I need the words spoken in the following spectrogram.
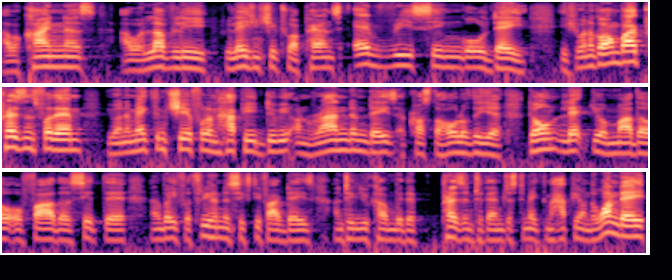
our kindness, our lovely relationship to our parents every single day. If you want to go and buy presents for them, you want to make them cheerful and happy, do it on random days across the whole of the year. Don't let your mother or father sit there and wait for 365 days until you come with a present to them just to make them happy on the one day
